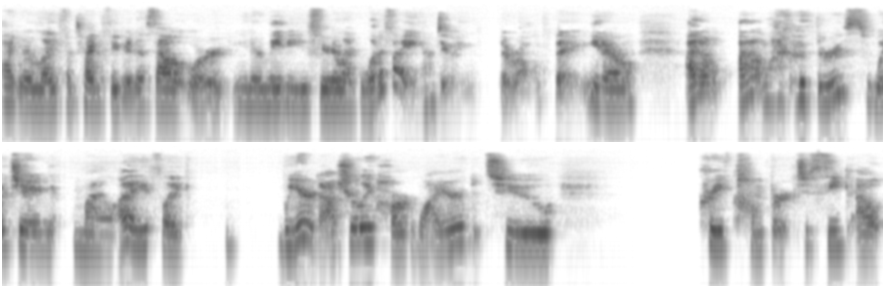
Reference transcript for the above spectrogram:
at your life and try to figure this out, or you know, maybe you fear like, what if I am doing the wrong thing? You know, I don't I don't want to go through switching my life. Like we are naturally hardwired to crave comfort, to seek out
